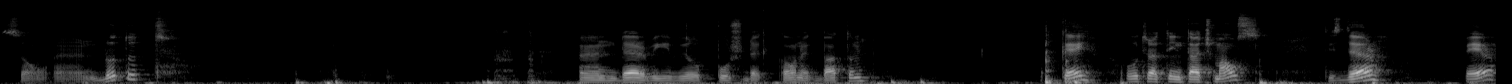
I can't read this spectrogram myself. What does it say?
So and Bluetooth. And there we will push the connect button okay ultra thin touch mouse it is there pair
